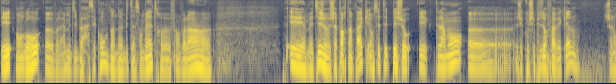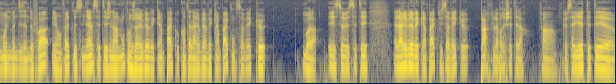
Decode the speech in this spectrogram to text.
Et en gros, voilà, elle me dit Bah, c'est con, on habite à 100 mètres. Enfin, voilà. Et elle m'a dit J'apporte un pack. Et on s'était pécho. Et clairement, j'ai couché plusieurs fois avec elle. J'ai au moins une bonne dizaine de fois. Et en fait, le signal, c'était généralement quand j'arrivais avec un pack ou quand elle arrivait avec un pack, on savait que. Voilà. Et c'était. Elle arrivait avec un pack, tu savais que, paf, la brèche était là. Enfin, que ça y est, t'étais. euh,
